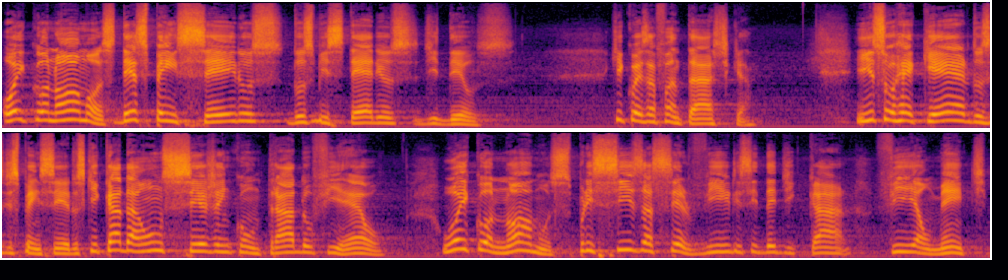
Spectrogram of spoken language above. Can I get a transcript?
Oikonomos, despenseiros dos mistérios de Deus. Que coisa fantástica. Isso requer dos dispenseiros que cada um seja encontrado fiel. O oikonomos precisa servir e se dedicar fielmente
